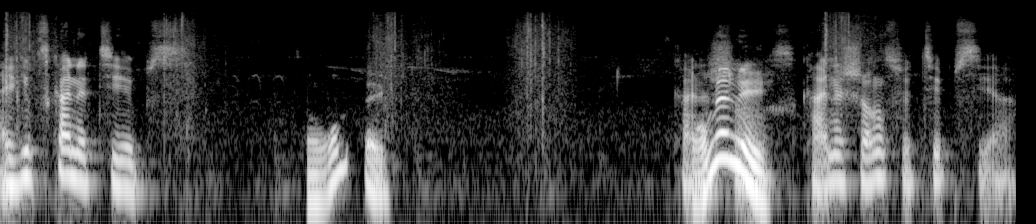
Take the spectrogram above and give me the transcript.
Hier gibt's keine Tipps. Warum nicht? Keine Warum denn Chance. nicht? Keine Chance für Tipps hier.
